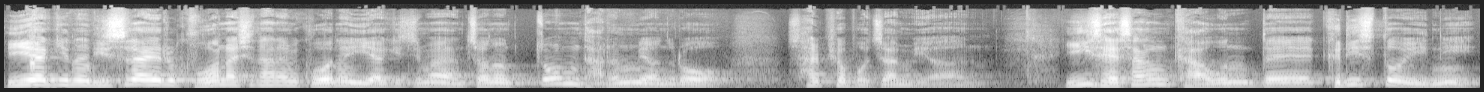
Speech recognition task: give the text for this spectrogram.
이 이야기는 이스라엘을 구원하신 하나님의 구원의 이야기지만 저는 좀 다른 면으로 살펴보자면 이 세상 가운데 그리스도인이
